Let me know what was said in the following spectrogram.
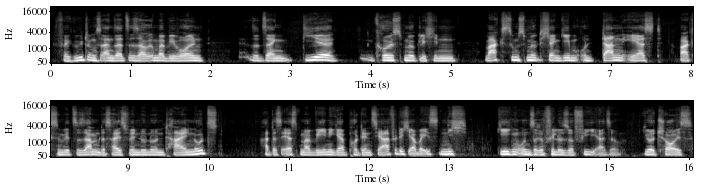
Vergütungsansatz ist auch immer, wir wollen sozusagen dir größtmöglichen Wachstumsmöglichkeiten geben und dann erst wachsen wir zusammen. Das heißt, wenn du nur einen Teil nutzt, hat das erstmal weniger Potenzial für dich, aber ist nicht gegen unsere Philosophie. Also your choice.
